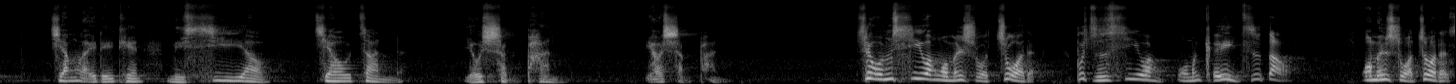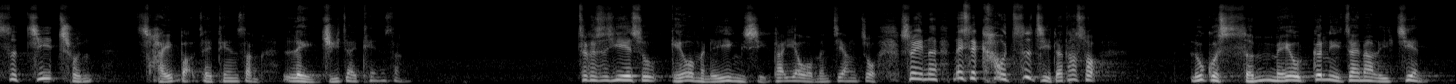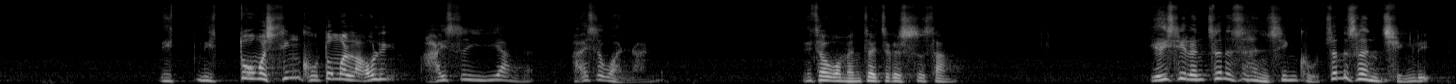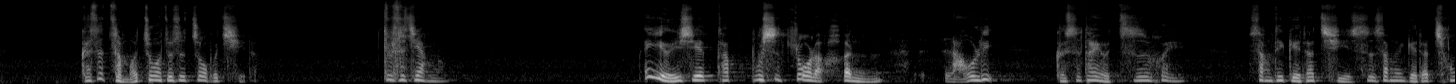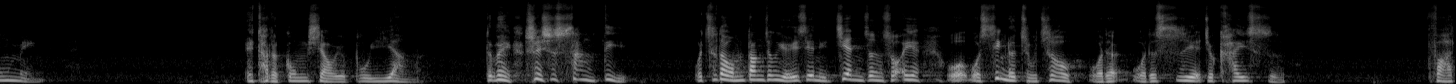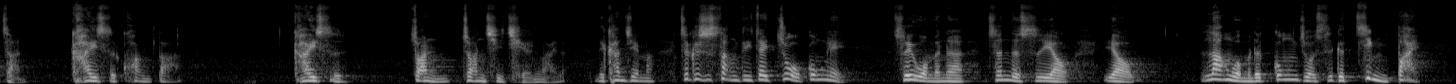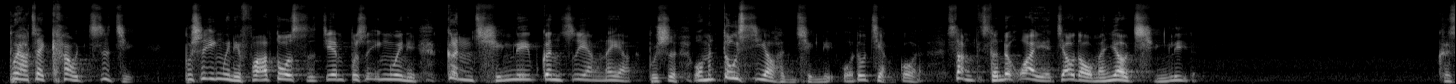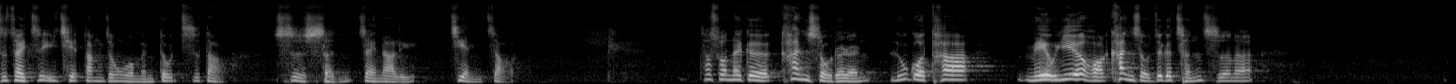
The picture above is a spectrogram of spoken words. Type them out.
将来的一天你需要交战的，有审判，有审判。所以我们希望我们所做的，不只是希望我们可以知道，我们所做的是积存财宝在天上，累积在天上。这个是耶稣给我们的应许，他要我们这样做。所以呢，那些靠自己的，他说：“如果神没有跟你在那里见，你你多么辛苦，多么劳力，还是一样的，还是枉然。”你知道，我们在这个世上，有一些人真的是很辛苦，真的是很勤力，可是怎么做就是做不起的，就是这样哦。哎，有一些他不是做了很劳力，可是他有智慧，上帝给他启示，上帝给他聪明，哎，他的功效又不一样了，对不对？所以是上帝。我知道我们当中有一些你见证说：“哎呀，我我信了主之后，我的我的事业就开始发展，开始扩大，开始赚赚起钱来了。”你看见吗？这个是上帝在做工哎，所以我们呢，真的是要要让我们的工作是个敬拜，不要再靠自己，不是因为你花多时间，不是因为你更勤力、更这样那样，不是，我们都需要很勤力。我都讲过了，上神的话也教导我们要勤力的。可是，在这一切当中，我们都知道是神在那里建造。他说：“那个看守的人，如果他没有耶和华看守这个城池呢，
